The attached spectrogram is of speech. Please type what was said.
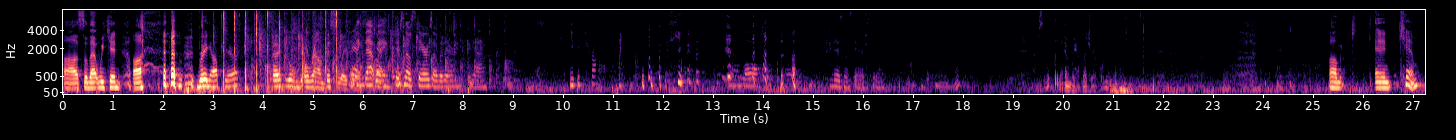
uh, so that we can uh, bring up here. Uh, you'll go around this way. I think that way. There's no stairs over there. Yeah. You could try. There's no stairs, yeah. Absolutely, and we have the chair for you. Um, and Kim,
